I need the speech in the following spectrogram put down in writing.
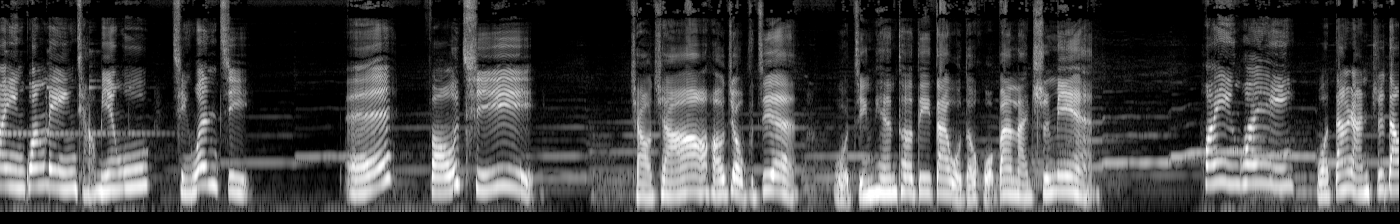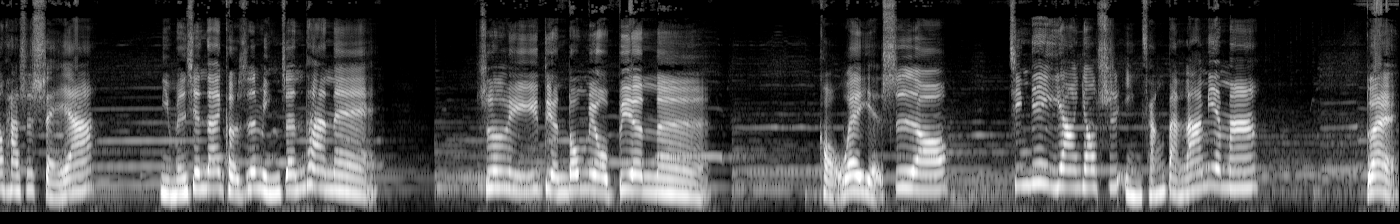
欢迎光临巧面屋，请问几？哎，福奇，巧巧，好久不见！我今天特地带我的伙伴来吃面。欢迎欢迎，我当然知道他是谁呀！你们现在可是名侦探呢。这里一点都没有变呢，口味也是哦。今天一样要吃隐藏版拉面吗？对，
